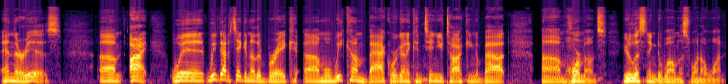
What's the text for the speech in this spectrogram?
and there is um, all right when we've got to take another break um, when we come back we're going to continue talking about um, hormones you're listening to wellness 101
